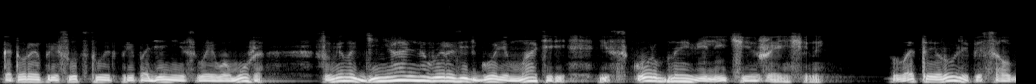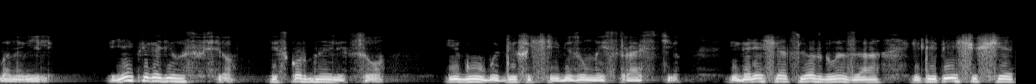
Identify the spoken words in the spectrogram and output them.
которая присутствует при падении своего мужа, сумела гениально выразить горе матери и скорбное величие женщины. В этой роли, писал Банвиль, ей пригодилось все — и скорбное лицо, и губы, дышащие безумной страстью, и горящие от слез глаза, и трепещущее,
